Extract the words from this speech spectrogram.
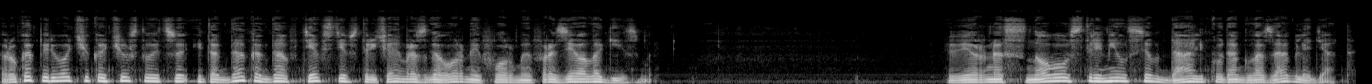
Рука переводчика чувствуется и тогда, когда в тексте встречаем разговорные формы, фразеологизмы. Верно, снова устремился вдаль, куда глаза глядят.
